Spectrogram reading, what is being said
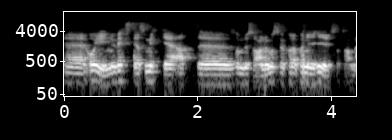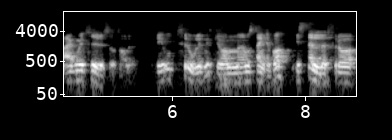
eh, oj, nu växte jag så mycket att, eh, som du sa, nu måste jag kolla på en ny hyresavtal. När går mitt hyresavtal ut? det är otroligt mycket man måste tänka på istället för att,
